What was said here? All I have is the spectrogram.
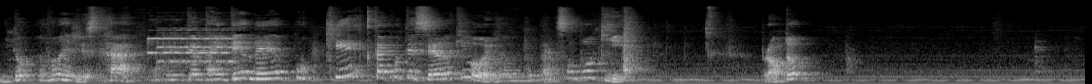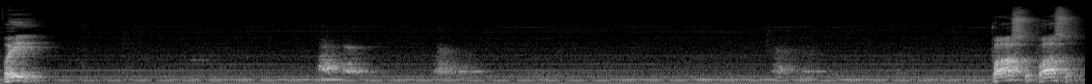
Então eu vou registrar pra tentar entender o que que tá acontecendo aqui hoje. Eu vou tentar só um pouquinho. Pronto? Oi? Posso? Posso?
